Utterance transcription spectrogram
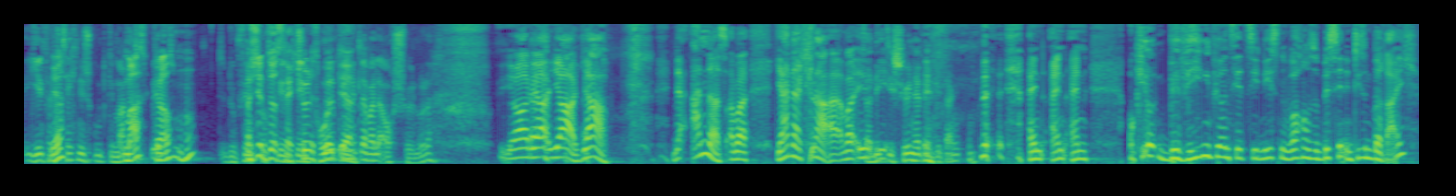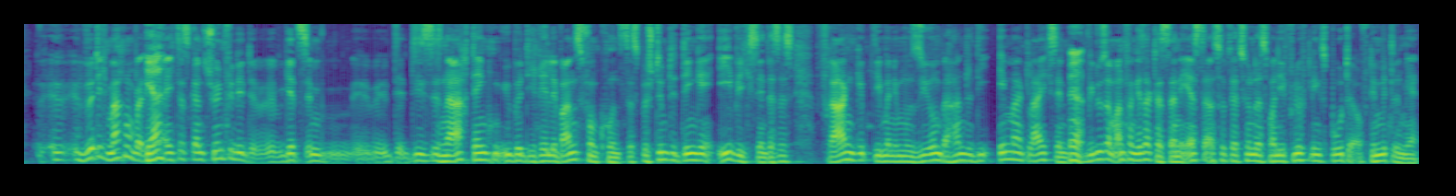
Jedenfalls Ja? technisch gut gemachtes Mach, genau, mhm. Du findest stimmt, du hast den, recht, den schönes Polke Bild, ja. mittlerweile auch schön, oder? Ja, ja, ja, ja. Ja, anders, aber ja, na klar, aber Da liegt die Schönheit im Gedanken. ein, ein, ein, okay, und bewegen wir uns jetzt die nächsten Wochen so ein bisschen in diesem Bereich? Äh, Würde ich machen, weil Ja? ich eigentlich das ganz schön finde, äh, jetzt im, äh, dieses Nachdenken über die Relevanz von Kunst, dass bestimmte Dinge ewig sind, dass es Fragen gibt, die man im Museum behandelt, die immer gleich sind. Ja. Wie du es am Anfang gesagt hast, deine erste Assoziation, das waren die Flüchtlingsboote auf dem Mittelmeer.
